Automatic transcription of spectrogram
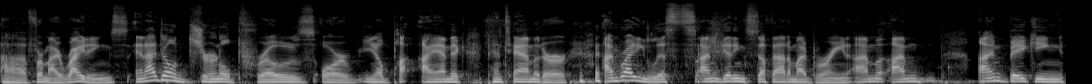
uh, for my writings, and I don't journal prose or you know po- iambic pentameter. I'm writing lists. I'm getting stuff out of my brain. I'm I'm I'm baking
